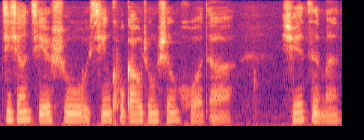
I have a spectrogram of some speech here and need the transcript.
即将结束辛苦高中生活的学子们，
